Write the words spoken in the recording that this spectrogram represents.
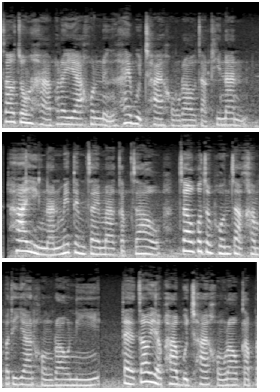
เจ้าจงหาภรรยาคนหนึ่งให้บุตรชายของเราจากที่นั่น ถ้าหญิงนั้นไม่เต็มใจมากับเจ้า เจ้าก็จะพ้นจากคำปฏิญาณของเรานี้ แต่เจ้าอย่าพาบุตรชายของเรากลับไป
